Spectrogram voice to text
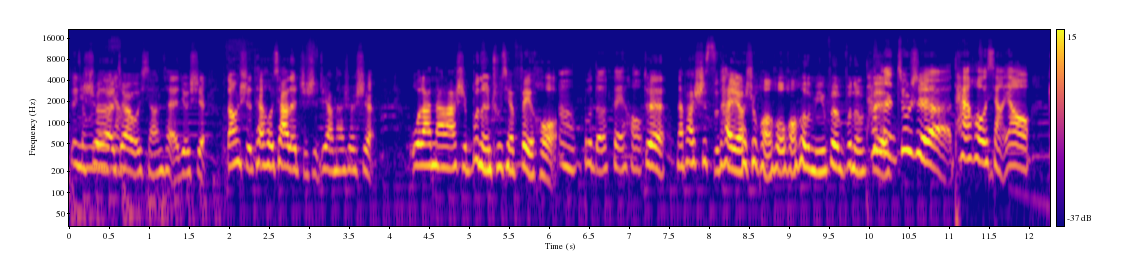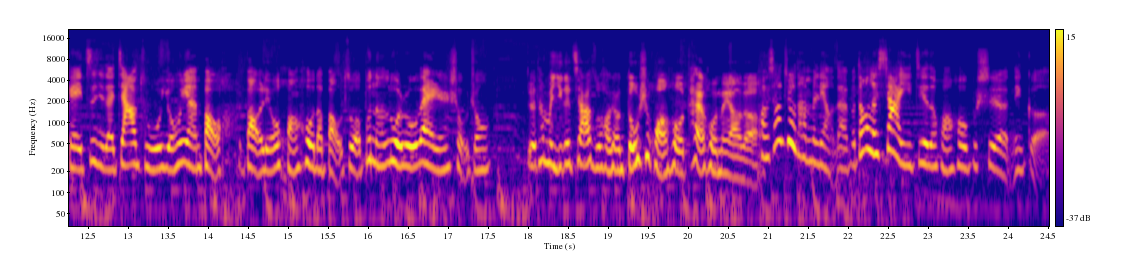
对你说到这儿，我想起来，就是当时太后下的指示这样，她说是乌拉那拉氏不能出现废后，嗯，不得废后。对，哪怕是死她也要是皇后，皇后的名分不能废。他们就是太后想要给自己的家族永远保保留皇后的宝座，不能落入外人手中。对他们一个家族好像都是皇后、太后那样的。好像就他们两代吧。到了下一届的皇后，不是那个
